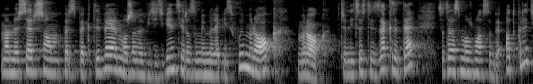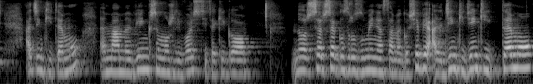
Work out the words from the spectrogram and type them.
Mamy szerszą perspektywę, możemy widzieć więcej, rozumiemy lepiej swój mrok, mrok, czyli coś, co jest zakryte, co teraz można sobie odkryć, a dzięki temu e, mamy większe możliwości takiego no, szerszego zrozumienia samego siebie, ale dzięki, dzięki temu,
